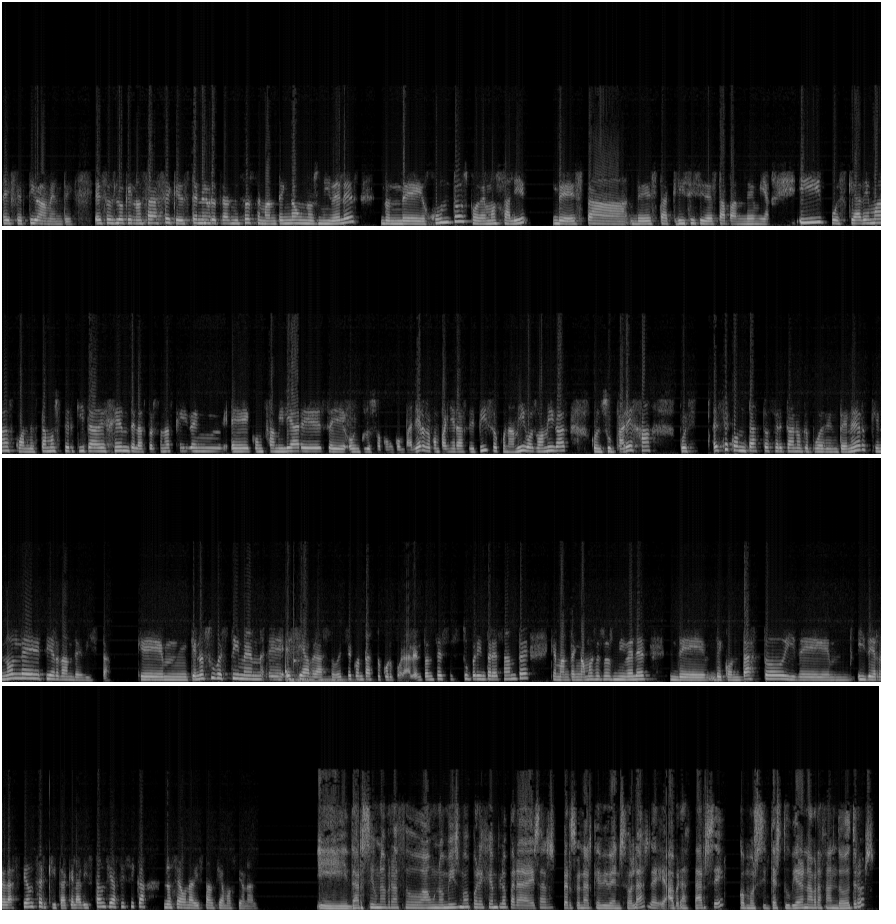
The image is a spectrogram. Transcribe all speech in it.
Efectivamente, eso es lo que nos hace que este neurotransmisor se mantenga a unos niveles donde juntos podemos salir de esta, de esta crisis y de esta pandemia. Y pues que además cuando estamos cerquita de gente, las personas que viven eh, con familiares eh, o incluso con compañeros o compañeras de piso, con amigos o amigas, con su pareja, pues ese contacto cercano que pueden tener, que no le pierdan de vista Mm, que, no subestimen eh, ese abrazo, ese contacto corporal. Entonces es súper interesante que mantengamos esos niveles de, contacto y de, mm, y de relación cerquita, que la distancia física no sea una distancia emocional. Y darse un abrazo a uno mismo, por ejemplo, para esas personas que viven solas, de abrazarse como si te estuvieran abrazando otros.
